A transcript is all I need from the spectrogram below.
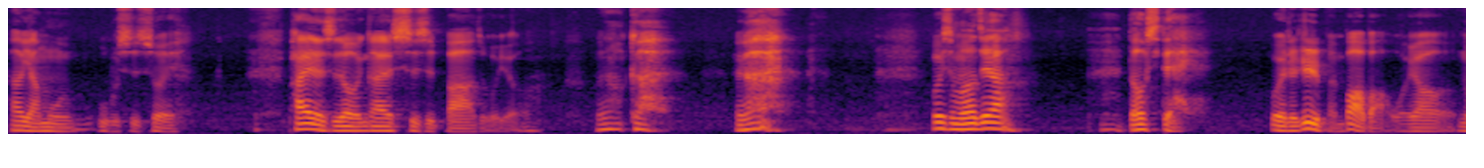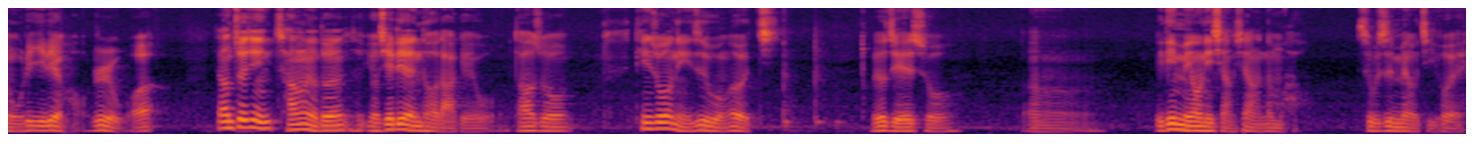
他养母五十岁，拍的时候应该四十八左右。我说干，你看，为什么要这样？都是的，为了日本爸爸，我要努力练好日文。像最近常常有的有些猎人头打给我，他说：“听说你日文二级。”我就直接说：“嗯，一定没有你想象的那么好。”是不是没有机会？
